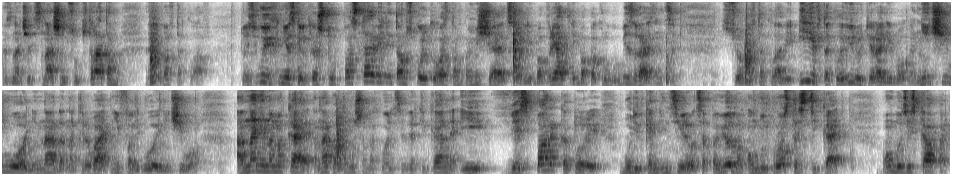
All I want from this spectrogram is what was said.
значит, с нашим субстратом э, в автоклав. То есть вы их несколько штук поставили, там сколько у вас там помещается, либо в ряд, либо по кругу, без разницы. Все, в автоклаве. И автоклавируйте ради бога. Ничего не надо накрывать, ни фольгой, ничего она не намокает, она потому что находится вертикально, и весь пар, который будет конденсироваться по ведрам, он будет просто стекать. Он будет здесь капать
